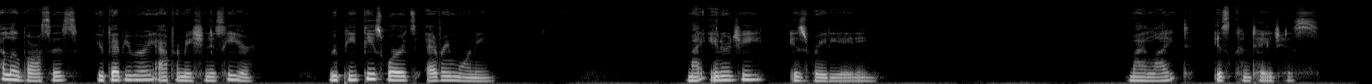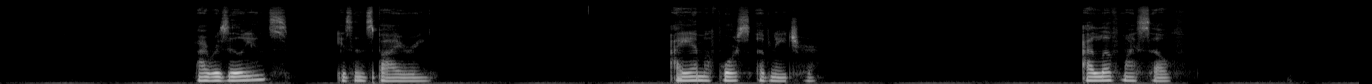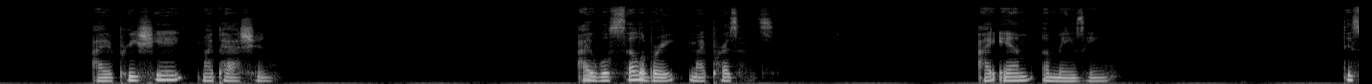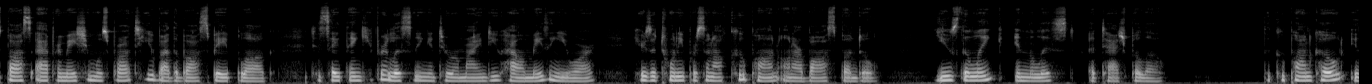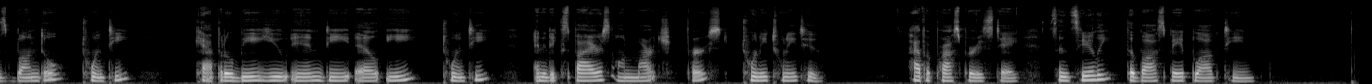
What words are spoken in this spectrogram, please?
Hello, bosses. Your February affirmation is here. Repeat these words every morning. My energy is radiating. My light is contagious. My resilience is inspiring. I am a force of nature. I love myself. I appreciate my passion. I will celebrate my presence. I am amazing. This boss affirmation was brought to you by the Boss Babe blog. To say thank you for listening and to remind you how amazing you are, here's a 20% off coupon on our Boss bundle. Use the link in the list attached below. The coupon code is BUNDLE20, capital B U N D L E 20, and it expires on March 1st, 2022. Have a prosperous day. Sincerely, the Boss Babe blog team.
